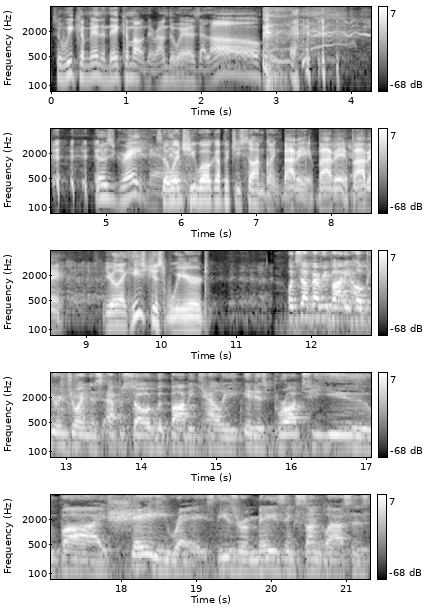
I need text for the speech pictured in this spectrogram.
so we come in and they come out in their underwears. Hello. it was great, man. So They when were- she woke up and she saw him going, Bobby, Bobby, Bobby, you're like, he's just weird. What's up, everybody? Hope you're enjoying this episode with Bobby Kelly. It is brought to you by Shady Rays. These are amazing sunglasses.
